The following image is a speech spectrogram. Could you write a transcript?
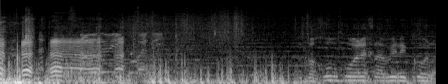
הבחור פה הולך להביא לי קולה.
